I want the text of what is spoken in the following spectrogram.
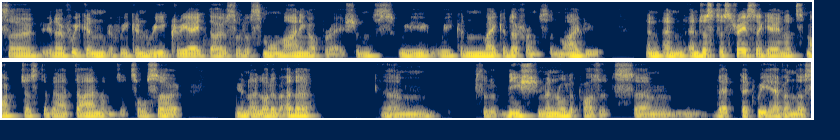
So you know if we can if we can recreate those sort of small mining operations, we we can make a difference in my view. and and and just to stress again, it's not just about diamonds. It's also, you know, a lot of other um, sort of niche mineral deposits um, that that we have in this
